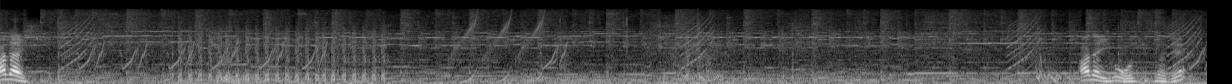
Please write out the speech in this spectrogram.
아나 씨. 아, 나 이거 어떻게 피하지?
